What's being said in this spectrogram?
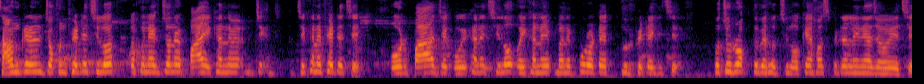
সাউন্ড গ্রেনেড যখন ফেটেছিল, তখন একজনের পা এখানে যেখানে ফেটেছে, ওর পা যে, ওইখানে ছিল, ওইখানে মানে পুরোটা দূর ফেটে গেছে, প্রচুর রক্ত বের হচ্ছিল, ওকে হসপিটালে নিয়ে যাওয়া হয়েছে।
